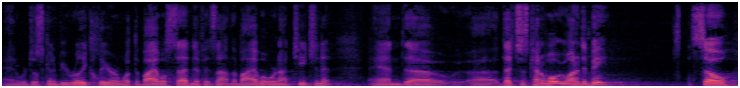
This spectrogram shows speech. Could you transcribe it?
and we're just going to be really clear on what the Bible said. And if it's not in the Bible, we're not teaching it. And uh, uh, that's just kind of what we wanted to be. So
